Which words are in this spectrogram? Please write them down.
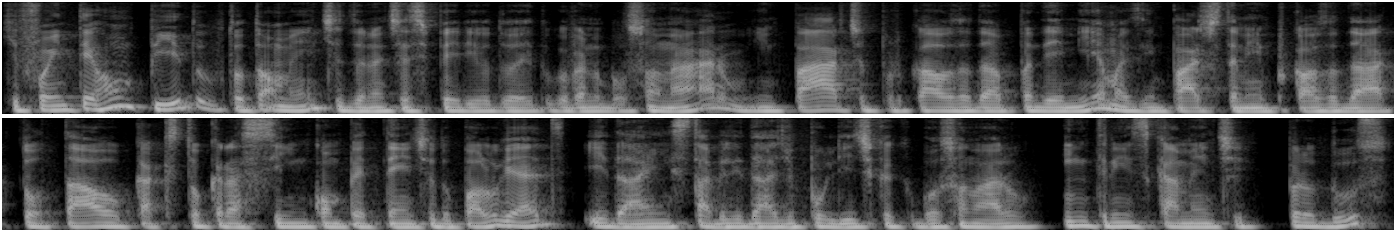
que foi interrompido totalmente durante esse período do governo Bolsonaro, em parte por causa da pandemia, mas em parte também por causa da total caquistocracia incompetente do Paulo Guedes e da instabilidade política que o Bolsonaro intrinsecamente produz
